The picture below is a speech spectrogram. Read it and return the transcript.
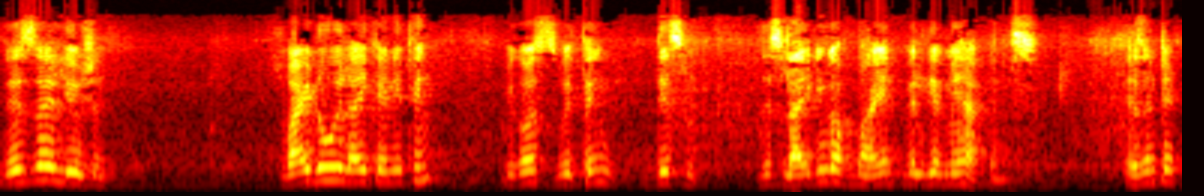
This is the illusion. Why do we like anything? Because we think this this liking of mine will give me happiness. Isn't it?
